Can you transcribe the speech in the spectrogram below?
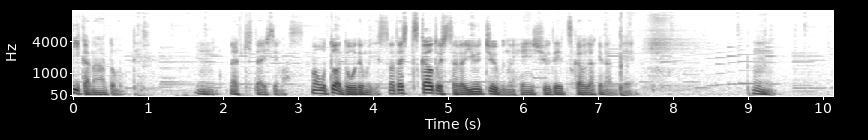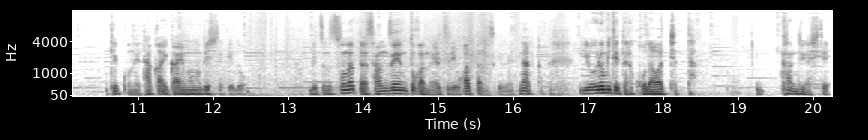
いいかなと思って。うん。なんか期待してます。まあ音はどうでもいいです。私使うとしたら YouTube の編集で使うだけなんで。うん。結構ね高い買い物でしたけど別にそうなったら3,000円とかのやつでよかったんですけどね。なんかいろいろ見てたらこだわっちゃった感じがして。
